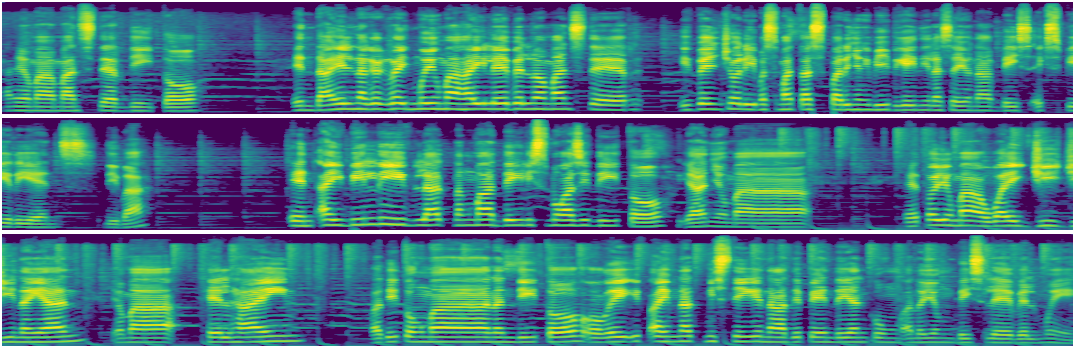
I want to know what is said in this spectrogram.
Yan yung mga monster dito. And dahil nag-grind mo yung mga high level na monster, eventually mas mataas pa rin yung ibibigay nila sa na base experience, di ba? And I believe lahat ng mga dailies mo kasi dito, yan yung mga ito yung mga YGG na yan, yung mga Helheim, pati itong mga okay? If I'm not mistaken, nakadepende yan kung ano yung base level mo eh.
